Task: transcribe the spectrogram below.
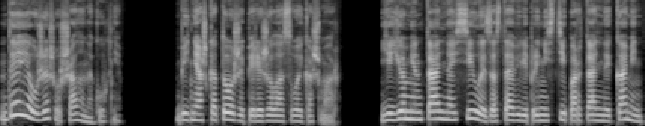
да и я уже шуршала на кухне. Бедняжка тоже пережила свой кошмар. Ее ментальной силой заставили принести портальный камень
